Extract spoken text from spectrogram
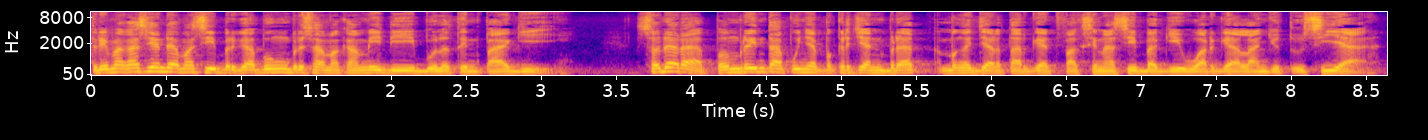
Terima kasih Anda masih bergabung bersama kami di Buletin Pagi. Saudara, pemerintah punya pekerjaan berat mengejar target vaksinasi bagi warga lanjut usia.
